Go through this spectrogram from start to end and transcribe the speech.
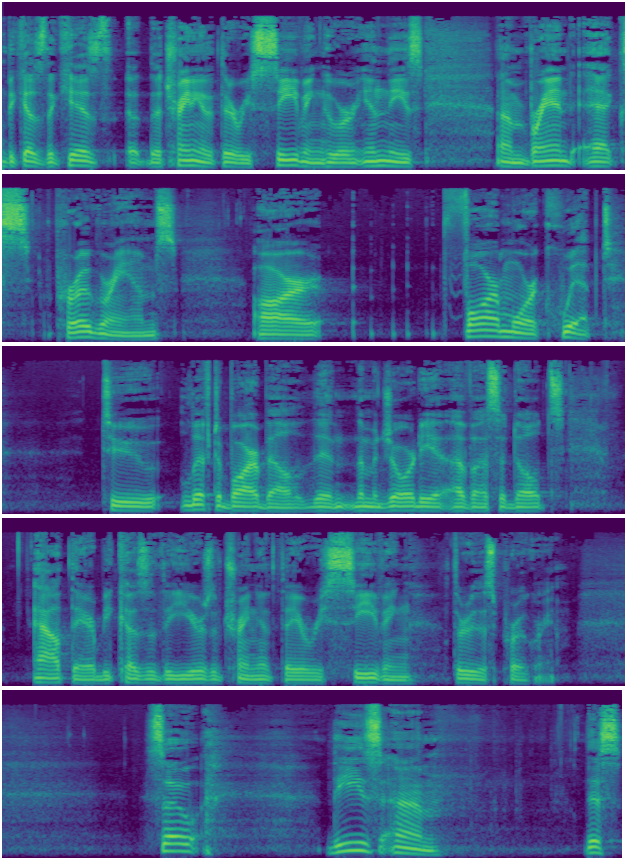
because the kids, uh, the training that they're receiving who are in these um, brand X programs are far more equipped to lift a barbell than the majority of us adults out there because of the years of training that they are receiving through this program. So these um, this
